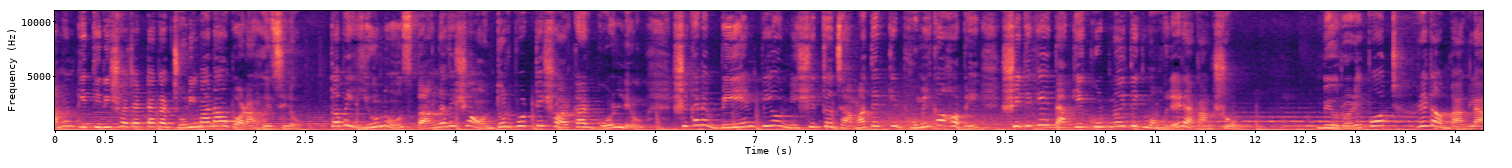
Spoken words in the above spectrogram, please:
এমনকি তিরিশ হাজার টাকা জরিমানাও করা হয়েছিল। তবে ইউনুস বাংলাদেশে অন্তর্বর্তী সরকার গড়লেও সেখানে বিএনপি ও নিষিদ্ধ জামাতের কি ভূমিকা হবে সেদিকেই তাকিয়ে কূটনৈতিক মহলের একাংশ। Bureau report Ritam Bangla.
